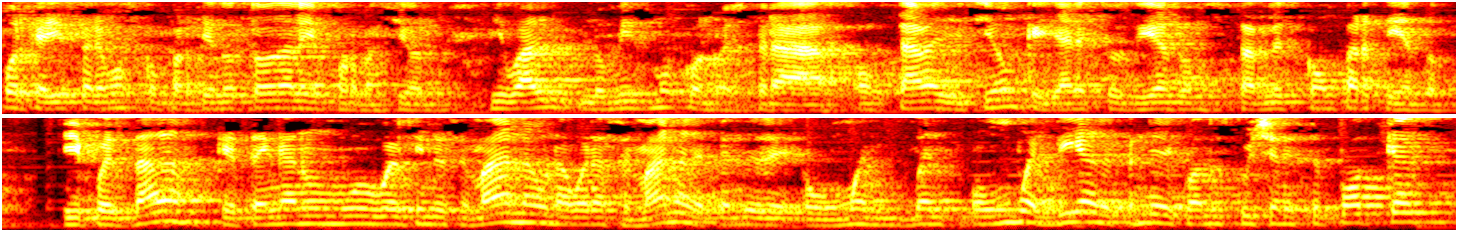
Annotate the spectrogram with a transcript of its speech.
porque ahí estaremos compartiendo toda la información. Igual, lo mismo con nuestra octava edición, que ya en estos días vamos a estarles compartiendo. Y pues nada, que tengan un muy buen fin de semana, una buena semana, depende de, o un buen, o un buen día, depende de cuándo escuchen este podcast.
